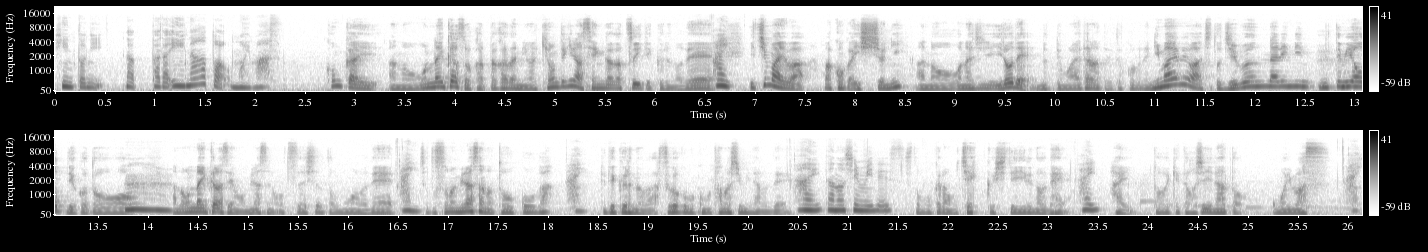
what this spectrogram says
ヒントになったらいいなとは思います。今回あのオンラインクラスを買った方には基本的には線画がついてくるので、はい。1枚は、まあ、今回一緒にあの同じ色で塗ってもらえたらというところで2枚目はちょっと自分なりに塗ってみようっていうことを、うん。あのオンラインクラスでも皆さんにお伝えしたと思うので、はい。ちょっとその皆さんの投稿がはい、出てくるのがすごく僕も楽しみなのではい、楽しみです。ちょっと僕らもチェックしているので、はい。はい、届けてほしいなと思います。はい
